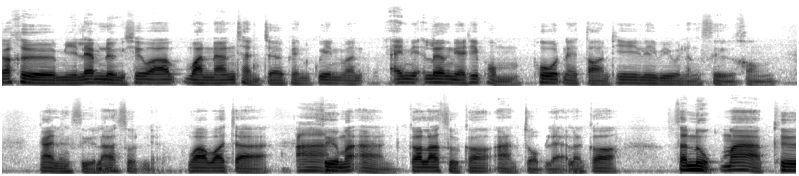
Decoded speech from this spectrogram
ก็คือมีเล่มหนึ่งชื่อว่าวันนั้นฉันเจอเพนกวินวันไอเนี่ยเรื่องเนี้ยที่ผมพูดในตอนที่รีวิวหนังสือของงานหนังสือล่าสุดเนี่ยว่าว่าจะอ่าซื้อมาอ่านก็ล่าสุดก็อ่านจบแล้ว แล้วก็สนุกมากคือ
